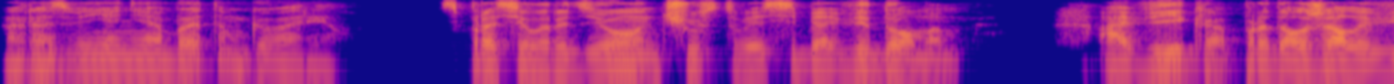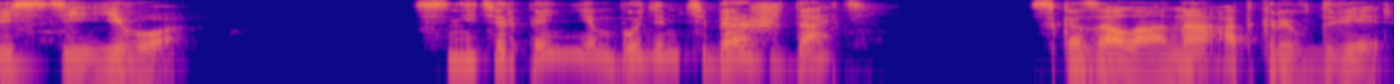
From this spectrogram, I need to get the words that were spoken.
А разве я не об этом говорил? спросил Родион, чувствуя себя ведомым а Вика продолжала вести его. «С нетерпением будем тебя ждать», — сказала она, открыв дверь.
